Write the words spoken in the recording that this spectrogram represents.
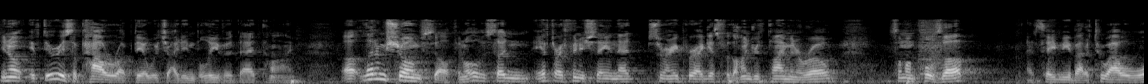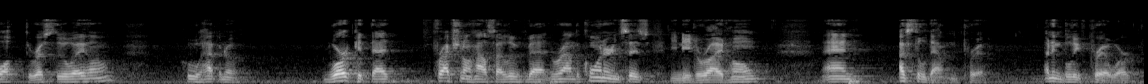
you know, if there is a power up there, which I didn't believe at that time, uh, let him show himself. And all of a sudden, after I finished saying that serenity prayer, I guess for the hundredth time in a row, someone pulls up, that saved me about a two hour walk the rest of the way home, who happened to work at that fractional house I lived at around the corner and says, you need a ride home. And I'm still down in prayer. I didn't believe prayer worked.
